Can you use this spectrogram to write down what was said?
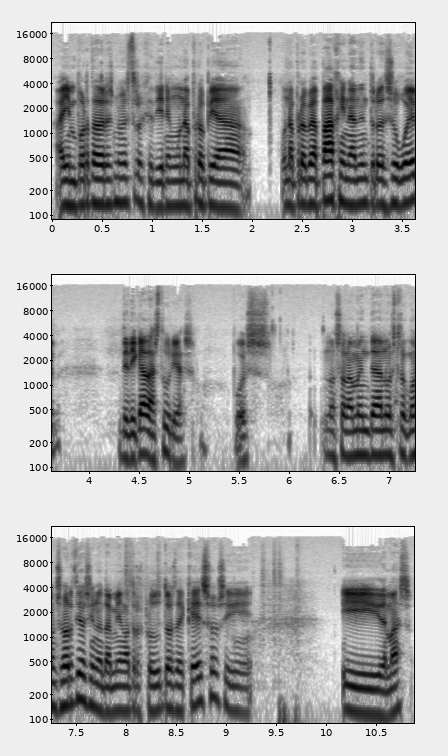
hay importadores nuestros que tienen una propia, una propia página dentro de su web dedicada a Asturias. Pues no solamente a nuestro consorcio, sino también a otros productos de quesos y, y demás.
